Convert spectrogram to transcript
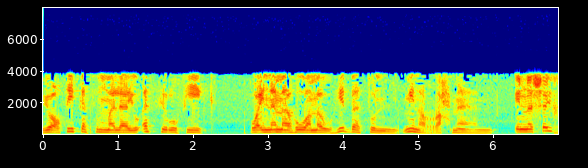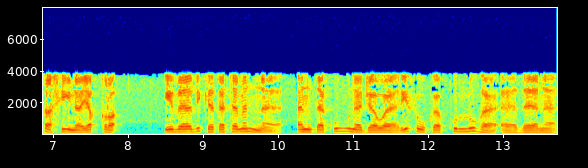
يعطيك ثم لا يؤثر فيك وإنما هو موهبة من الرحمن. إن الشيخ حين يقرأ إذا بك تتمنى أن تكون جوارحك كلها آذانا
